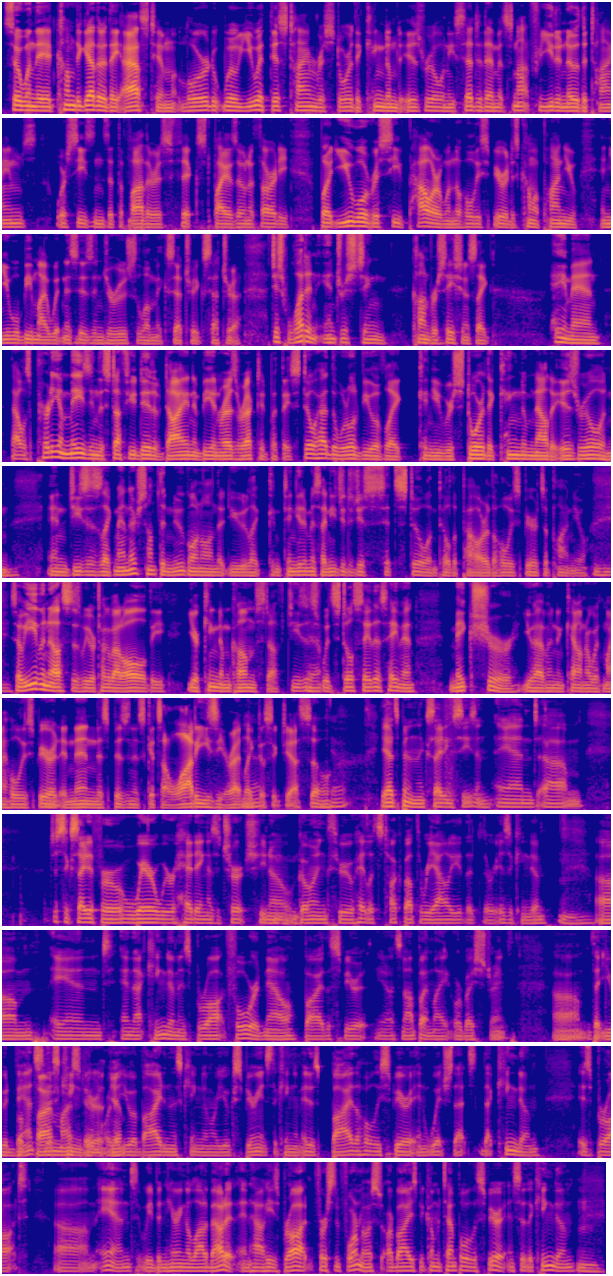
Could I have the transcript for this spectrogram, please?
So when they had come together, they asked him, Lord, will you at this time restore the kingdom to Israel? And he said to them, It's not for you to know the times or seasons that the Father has fixed by his own authority, but you will receive power when the Holy Spirit has come upon you, and you will be my witnesses in Jerusalem, etc., etc. Just what an interesting conversation. It's like, hey man, that was pretty amazing the stuff you did of dying and being resurrected, but they still had the worldview of like, can you restore the kingdom now to Israel? And mm-hmm. And Jesus is like, man, there's something new going on that you like continue to miss. I need you to just sit still until the power of the Holy Spirit's upon you. Mm-hmm. So even us, as we were talking about all the your kingdom come stuff, Jesus yeah. would still say this, hey man, make sure you have an encounter with my Holy Spirit, and then this business gets a lot easier. I'd yeah. like to suggest so. Yeah. Yeah, it's been an exciting season, and um, just excited for where we're heading as a church. You know, mm-hmm. going through. Hey, let's talk about the reality that there is a kingdom, mm-hmm. um, and and that kingdom is brought forward now by the Spirit. You know, it's not by might or by strength. Um, that you advance this kingdom Spirit, or yep. that you abide in this kingdom or you experience the kingdom. It is by the Holy Spirit in which that that kingdom is brought. Um, and we've been hearing a lot about it and how he's brought, first and foremost, our bodies become a temple of the Spirit. And so the kingdom mm.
